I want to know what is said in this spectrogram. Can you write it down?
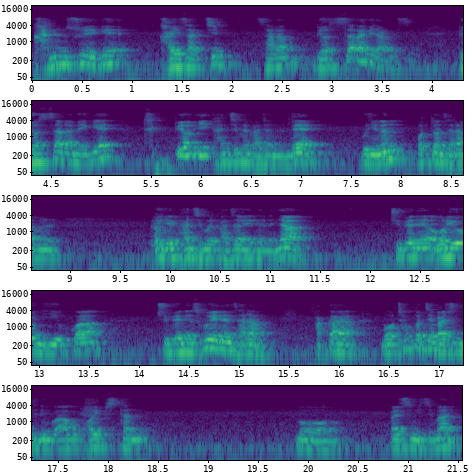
간수에게 가이사집 사람 몇 사람이라고 했어요. 몇 사람에게 특별히 관심을 가졌는데 우리는 어떤 사람을 에게 관심을 가져야 되느냐? 주변에 어려운 이웃과 주변에 소외된 사람, 아까 뭐 첫 번째 말씀드린 거하고 거의 비슷한 뭐 말씀이지만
